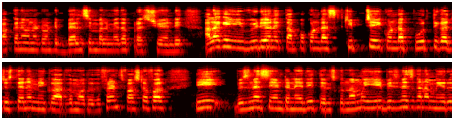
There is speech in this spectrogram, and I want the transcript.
పక్కనే ఉన్నటువంటి బెల్ సింబల్ మీద ప్రెస్ చేయండి. అలాగే ఈ వీడియోని తప్పకుండా స్కిప్ చేయకుండా పూర్తిగా చూస్తేనే మీకు అర్థమవుతుంది. ఫ్రెండ్స్ ఫస్ట్ ఆఫ్ ఆల్ ఈ బిజినెస్ ఏంటనేది తెలుసుకుందాము. ఈ బిజినెస్ కన్నా మీరు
